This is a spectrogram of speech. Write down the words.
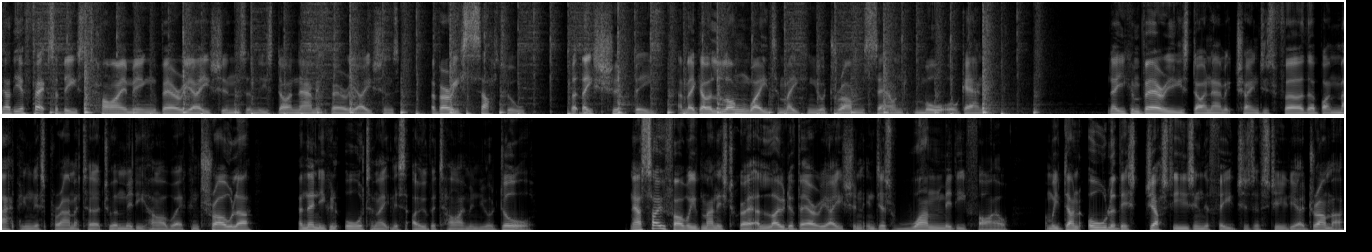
Now, the effects of these timing variations and these dynamic variations are very subtle, but they should be, and they go a long way to making your drums sound more organic. Now, you can vary these dynamic changes further by mapping this parameter to a MIDI hardware controller, and then you can automate this over time in your DAW. Now, so far, we've managed to create a load of variation in just one MIDI file, and we've done all of this just using the features of Studio Drummer,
